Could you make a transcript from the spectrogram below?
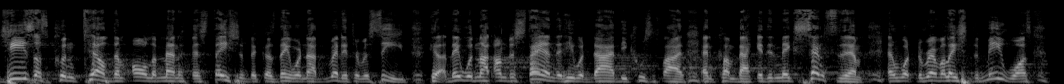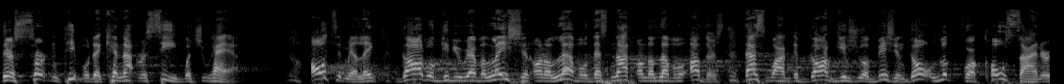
Jesus couldn't tell them all the manifestation because they were not ready to receive. They would not understand that he would die, be crucified, and come back. It didn't make sense to them. And what the revelation to me was, there are certain people that cannot receive what you have. Ultimately, God will give you revelation on a level that's not on the level of others. That's why if God gives you a vision, don't look for a co-signer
